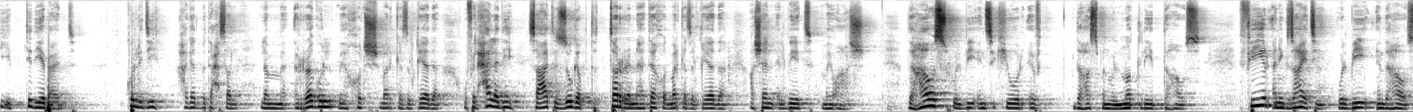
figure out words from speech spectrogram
يبتدي يبعد. كل دي حاجات بتحصل لما الرجل ما ياخدش مركز القيادة وفي الحالة دي ساعات الزوجة بتضطر انها تاخد مركز القيادة عشان البيت ما يقعش The house will be insecure if the husband will not lead the house. Fear and anxiety will be in the house.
